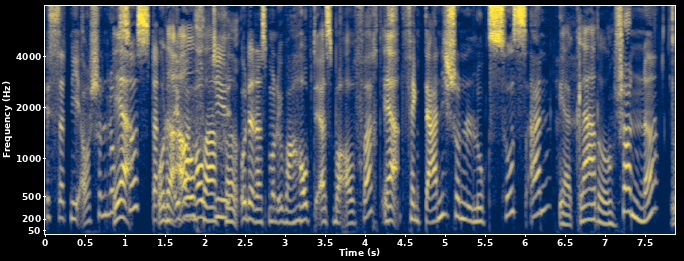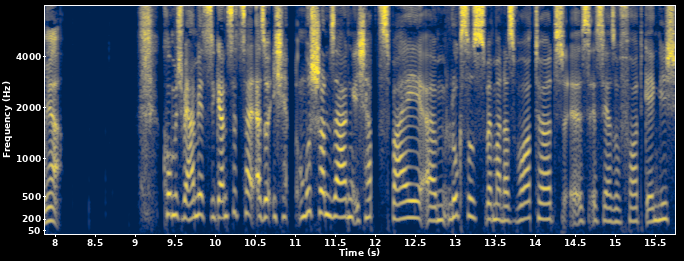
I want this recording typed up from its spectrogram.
Ist das nie auch schon Luxus? Ja, oder überhaupt die, aufwache. Oder dass man überhaupt erstmal aufwacht? Ja. Ist, fängt da nicht schon Luxus an? Ja, klar, du. Schon, ne? Ja. Komisch, wir haben jetzt die ganze Zeit, also ich muss schon sagen, ich habe zwei ähm, Luxus, wenn man das Wort hört, es ist ja sofort gängig,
